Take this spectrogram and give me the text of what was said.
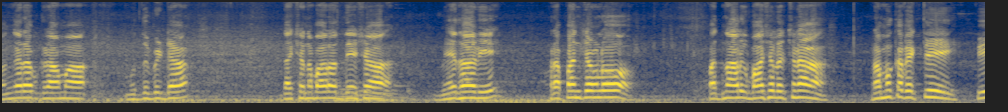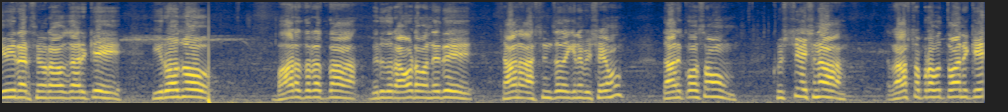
వంగర గ్రామ ముద్దుబిడ్డ దక్షిణ భారతదేశ మేధావి ప్రపంచంలో పద్నాలుగు భాషలు వచ్చిన ప్రముఖ వ్యక్తి పివి నరసింహరావు గారికి ఈరోజు భారతరత్న బిరుదు రావడం అనేది చాలా హర్షించదగిన విషయం. దానికోసం కృషి చేసిన రాష్ట్ర ప్రభుత్వానికి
